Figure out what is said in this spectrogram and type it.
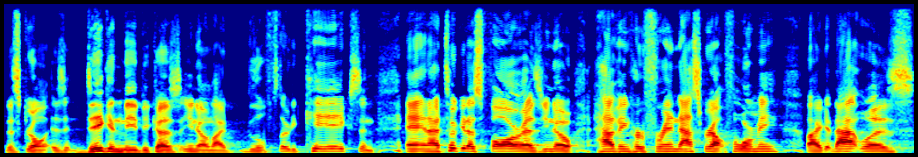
this girl isn't digging me because, you know, my little flirty kicks. And, and I took it as far as, you know, having her friend ask her out for me. Like that was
